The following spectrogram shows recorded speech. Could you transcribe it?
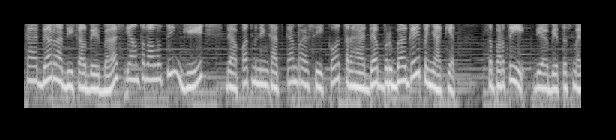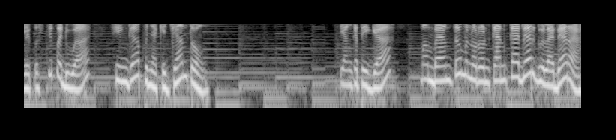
Kadar radikal bebas yang terlalu tinggi dapat meningkatkan resiko terhadap berbagai penyakit, seperti diabetes mellitus tipe 2 hingga penyakit jantung. Yang ketiga, membantu menurunkan kadar gula darah.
